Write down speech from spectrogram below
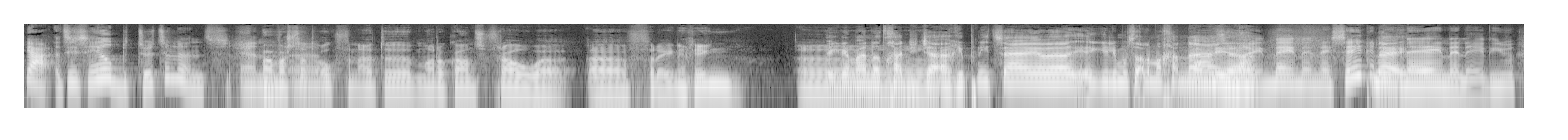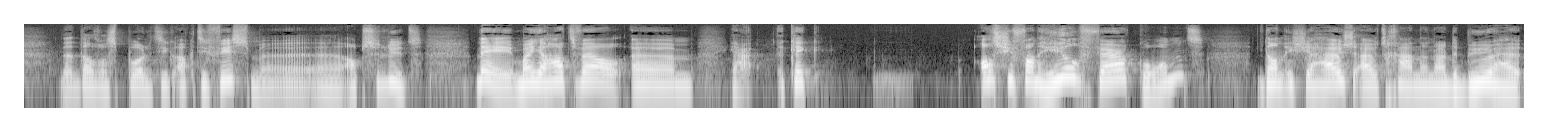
Ja, het is heel betuttelend. En, Maar was dat eh, ook vanuit de Marokkaanse vrouwenvereniging? Eh, ik neem aan dat Khadija Ariep niet zei, eh, jullie moeten allemaal gaan naaien. Nee, nee, nee, zeker niet. Nee, nee, nee. Die, dat, dat was politiek activisme, eh, absoluut. Nee, maar je had wel... ehm, ja, kijk, als je van heel ver komt... dan is je huis uitgaan en naar, de buur,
